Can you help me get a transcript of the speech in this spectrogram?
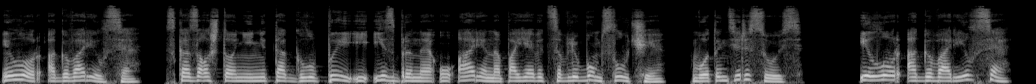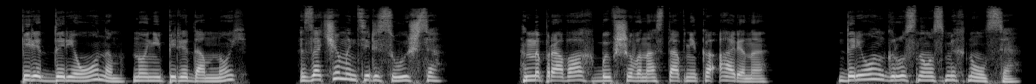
Илор оговорился. Сказал, что они не так глупы, и избранная у Арина появится в любом случае. Вот интересуюсь. И Лор оговорился? Перед Дарионом, но не передо мной? Зачем интересуешься? На правах бывшего наставника Арина. Дарион грустно усмехнулся.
